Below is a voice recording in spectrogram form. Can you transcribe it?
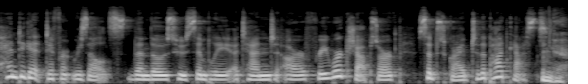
tend to get different results than those who simply attend our free workshops or subscribe to the podcast. Yeah.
